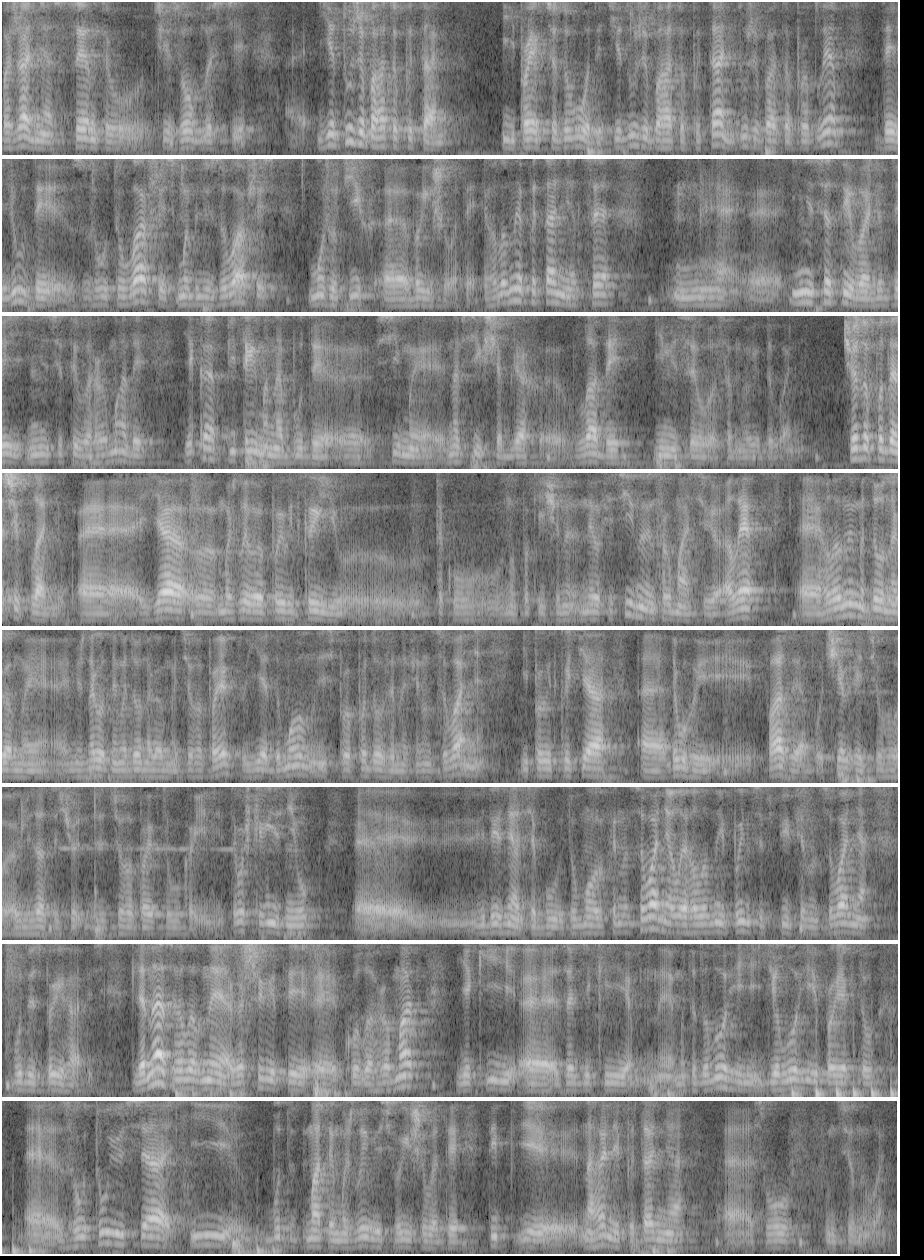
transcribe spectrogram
бажання з центру, чи з області. Е, Є дуже багато питань, і проєкт це доводить. Є дуже багато питань, дуже багато проблем, де люди, згуртувавшись, мобілізувавшись, можуть їх е, вирішувати. Головне питання це е, ініціатива людей, ініціатива громади, яка підтримана буде е, всіми на всіх щаблях е, влади і місцевого самоврядування. Щодо подальших планів, е, я е, можливо привідкрию е, таку ну поки що неофіційну інформацію, але головними донорами, міжнародними донорами цього проєкту є домовленість про продовжене фінансування і про відкриття другої фази або черги цього реалізації цього проєкту в Україні. Трошки різні відрізнятися будуть умови фінансування, але головний принцип співфінансування буде зберігатись. Для нас головне розширити е, коло громад, які е, завдяки методології, ідеології проєкту е, згуртуються і будуть мати можливість вирішувати ті нагальні питання свого функціонування.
